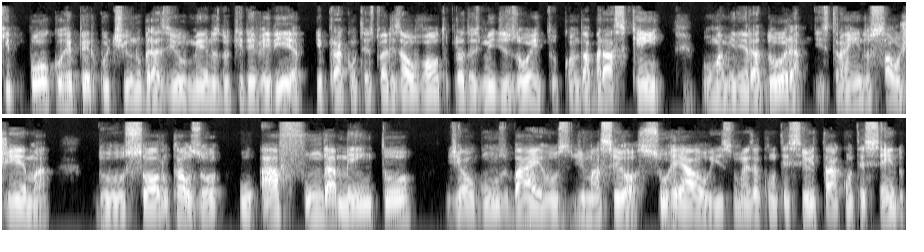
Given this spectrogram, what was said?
que pouco repercutiu no Brasil, menos do que deveria. E para contextualizar, eu volto para 2018, quando a Braskem, uma mineradora, extraindo salgema do solo, causou o afundamento de alguns bairros de Maceió. Surreal isso, mas aconteceu e está acontecendo.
